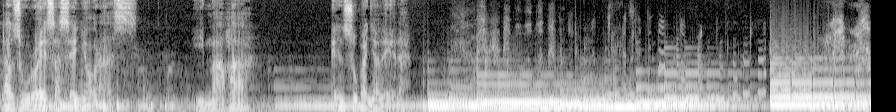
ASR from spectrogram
las gruesas señoras. Y Marat en su bañadera.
